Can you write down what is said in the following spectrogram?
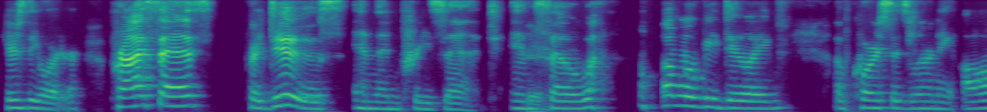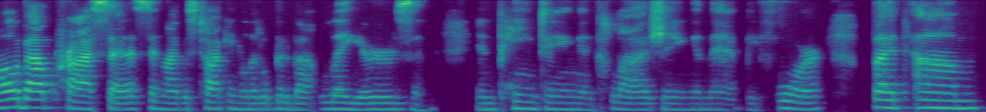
here's the order process, produce, and then present. And Yeah. so what we'll be doing, of course, is learning all about process. And I was talking a little bit about layers and, and painting and collaging and that before. But um,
